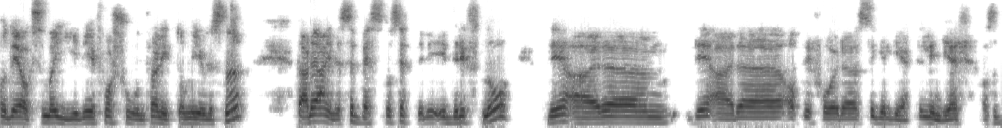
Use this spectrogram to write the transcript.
Og det er også med å gi dem informasjon fra litt omgivelsene. Det er det eneste best å sette i drift nå, det er, eh, det er eh, at vi får segregerte linjer. Altså,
